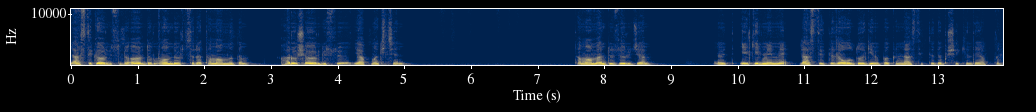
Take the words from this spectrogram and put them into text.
Lastik örgüsünü ördüm. 14 sıra tamamladım. Haroşa örgüsü yapmak için tamamen düz öreceğim. Evet ilk ilmeğimi lastikte de olduğu gibi bakın lastikte de bu şekilde yaptım.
